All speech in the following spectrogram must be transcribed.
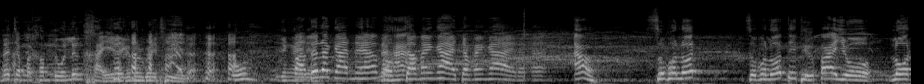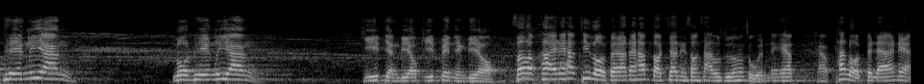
แล้วจะมาคำนวณเรื่องไข่อะไรกันบนเวทีโอ้ยังไงฝากเนี่ด้วยยละกันนะครับผมนะฮะจำไม่ง่ายจำไม่ง่ายนะฮะเอ้าสุภรสสุภรสที่ถือป้ายอยู่ โหลดเพลงหรือยัง โหลดเพลงหรือยัง กรีดอย่างเดียวกรีดเป็นอย่างเดียว สำหรับใครนะครับที่โหลดไปแล้วนะครับดอกจันหนึ่งสองสามศูนย์ศูนย์ศูนย์นะครับครับถ้าโหลดไปแล้วเนี่ย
